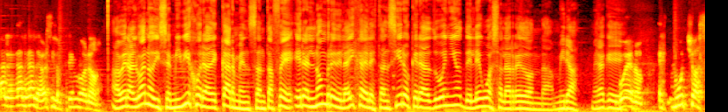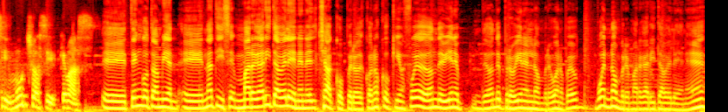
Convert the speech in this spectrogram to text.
Dale, dale, dale, a ver si los tengo o no. A ver, Albano dice, mi viejo era de Carmen, Santa Fe. Era el nombre de la hija del estanciero que era dueño de Leguas a la Redonda. Mirá, mirá que... Bueno, es mucho así, mucho así. ¿Qué más? Eh, tengo también, eh, Nati dice, Margarita Belén en el Chaco, pero desconozco quién fue o de dónde viene, de dónde proviene el nombre. Bueno, pero buen nombre Margarita Belén, ¿eh?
